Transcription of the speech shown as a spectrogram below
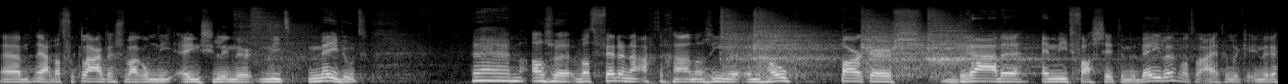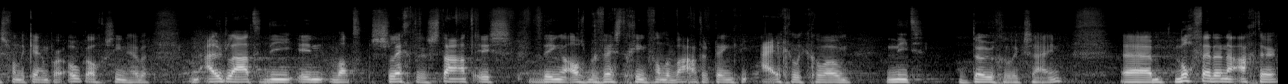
Uh, ja, dat verklaart dus waarom die één cilinder niet meedoet. Uh, als we wat verder naar achter gaan, dan zien we een hoop parkers, draden en niet vastzittende delen. Wat we eigenlijk in de rest van de camper ook al gezien hebben. Een uitlaat die in wat slechtere staat is. Dingen als bevestiging van de watertank die eigenlijk gewoon niet deugelijk zijn. Uh, nog verder naar achter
